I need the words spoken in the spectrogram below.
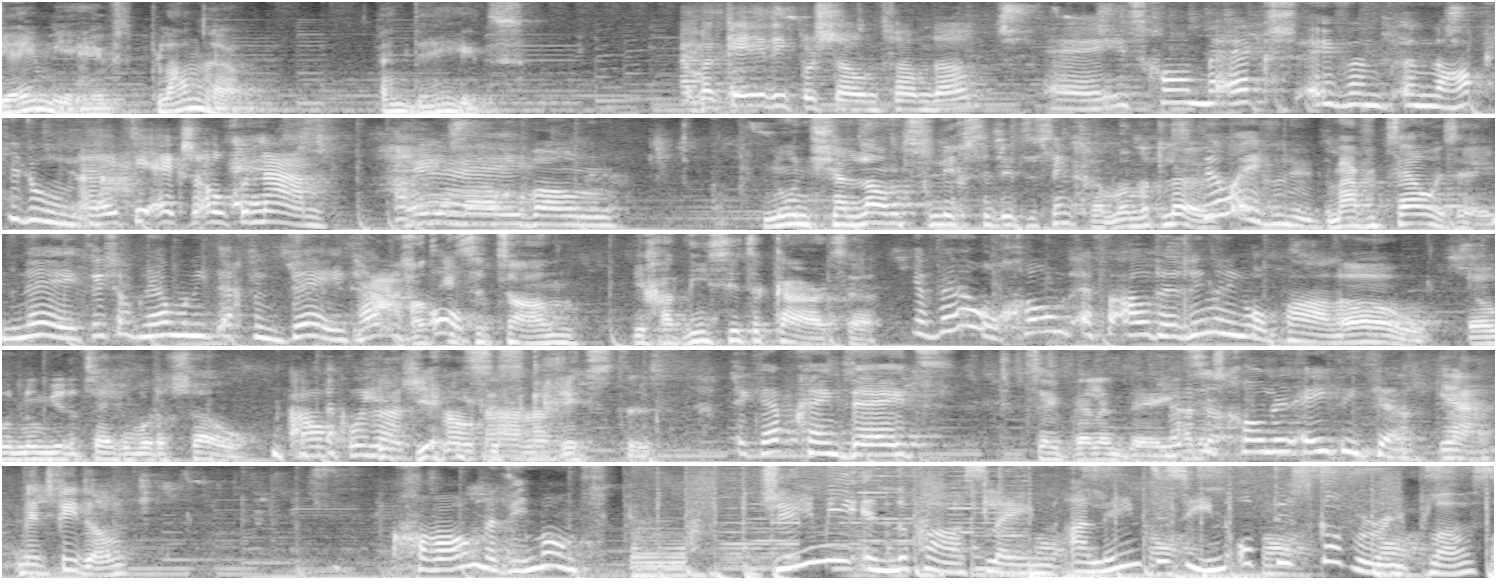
Jamie heeft plannen. Een date. Ja, waar ken je die persoon van dan? Nee, het is gewoon mijn ex even een, een hapje doen. Heeft die ex ook een naam? Helemaal gewoon nonchalant ligt ze dit te zeggen. Maar wat leuk. Stil even nu. Maar vertel eens even. Nee, het is ook helemaal niet echt een date. Eens Wat op. is het dan? Je gaat niet zitten kaarten. Jawel, gewoon even oude herinneringen ophalen. Oh, zo noem je dat tegenwoordig zo. Oh, koeien Jezus Christus. Ik heb geen date. Ze heeft wel een date. Het is gewoon een etentje. Ja, met wie dan? Gewoon met iemand. Jamie in the Fast Lane. Alleen te zien op Discovery Plus.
